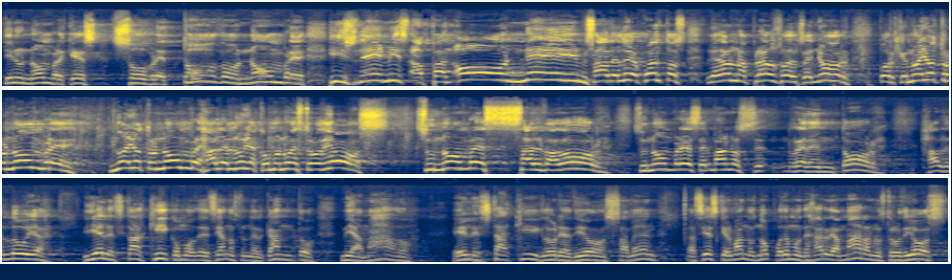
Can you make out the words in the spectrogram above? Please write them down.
tiene un nombre que es sobre todo nombre. His name is upon all names. Aleluya. ¿Cuántos le dan un aplauso al Señor? Porque no hay otro nombre, no hay otro nombre, aleluya, como nuestro Dios. Su nombre es Salvador, su nombre es, hermanos, Redentor, aleluya. Y Él está aquí, como decíamos en el canto, mi amado. Él está aquí, gloria a Dios, amén. Así es que, hermanos, no podemos dejar de amar a nuestro Dios.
